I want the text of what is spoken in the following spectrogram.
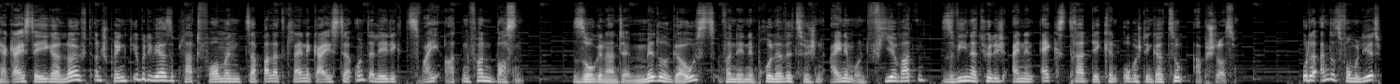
Herr Geisterjäger läuft und springt über diverse Plattformen, zerballert kleine Geister und erledigt zwei Arten von Bossen. Sogenannte Middle Ghosts, von denen pro Level zwischen einem und vier warten, sowie natürlich einen extra dicken Oberstinker zum Abschluss. Oder anders formuliert,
